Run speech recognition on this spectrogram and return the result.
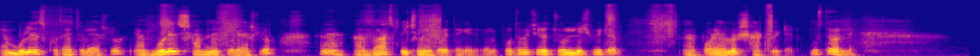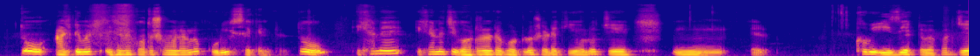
অ্যাম্বুলেন্স কোথায় চলে আসলো? অ্যাম্বুলেন্স সামনে চলে আসলো হ্যাঁ? আর বাস পিছনে পড়ে থেকে গেলো। প্রথমে ছিল চল্লিশ মিটার, আর পরে হলো ষাট মিটার। বুঝতে পারলে? তো আলটিমেট এখানে কত সময় লাগল? কুড়ি সেকেন্ড তো এখানে এখানে যে ঘটনাটা ঘটলো, সেটা কি হলো যে খুবই ইজি একটা ব্যাপার যে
